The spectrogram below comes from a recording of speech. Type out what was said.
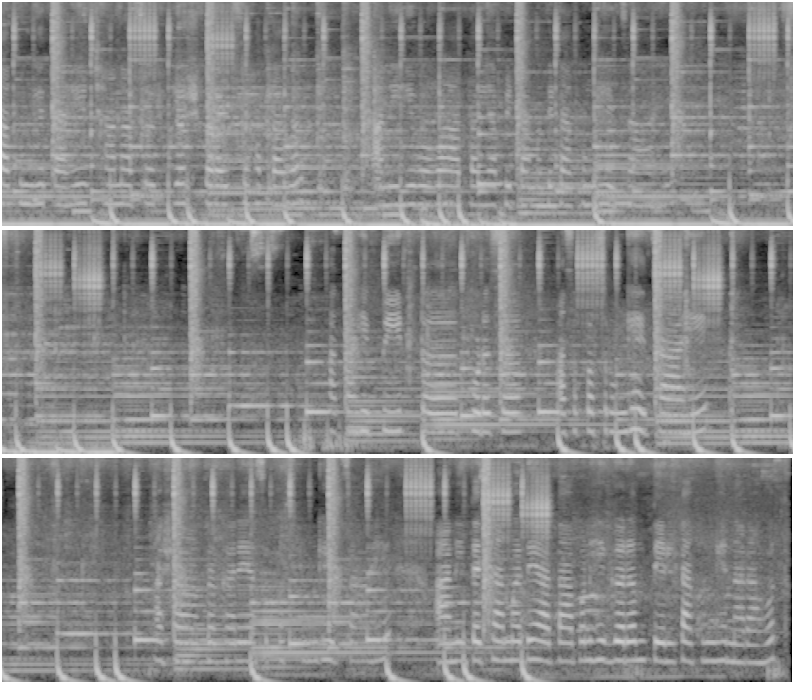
टाकून घेत आहे. छान असं क्रश करायचं हातावर. आणि हे ववा आता या पिठामध्ये टाकून घ्यायचा आहे. आता हे पीठ थोडंसं असं पसरून घ्यायचं आहे. अशा प्रकारे असं पसरून घ्यायचं आहे. आणि त्याच्यामध्ये आता आपण हे गरम तेल टाकून घेणार आहोत.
